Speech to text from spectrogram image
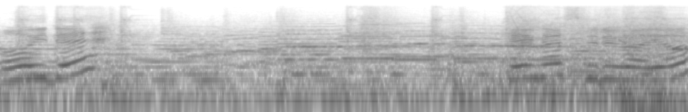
おいで。怪我するわよ。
